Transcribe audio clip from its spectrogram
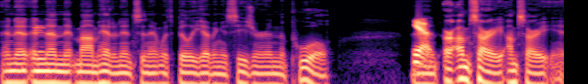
and then, mm-hmm. and then that mom had an incident with Billy having a seizure in the pool. Yeah. And, or I'm sorry, I'm sorry.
